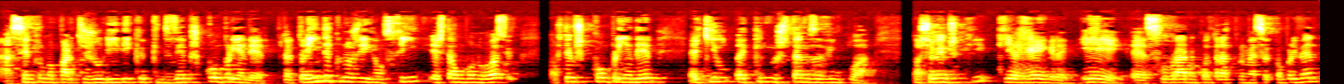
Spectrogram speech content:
há sempre uma parte jurídica que devemos compreender. Portanto, ainda que nos digam sim, este é um bom negócio, nós temos que compreender aquilo a que nos estamos a vincular. Nós sabemos que, que a regra é, é celebrar um contrato de promessa de compra venda,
